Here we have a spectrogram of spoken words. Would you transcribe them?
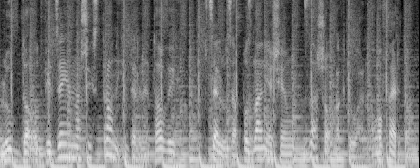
lub do odwiedzenia naszych stron internetowych w celu zapoznania się z naszą aktualną ofertą.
